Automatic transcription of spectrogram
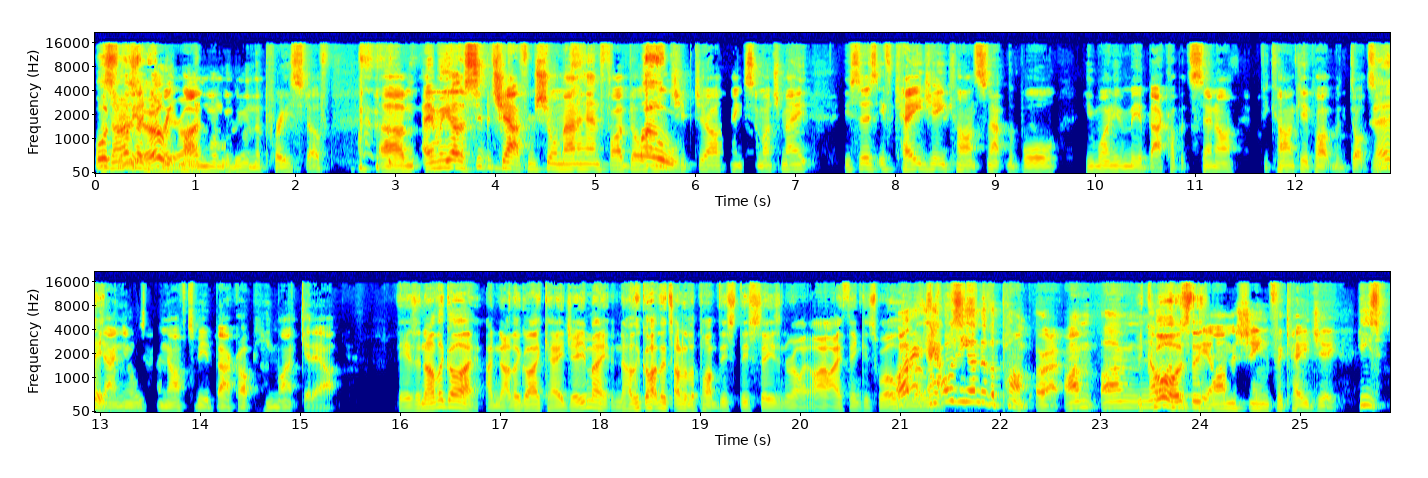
Well, it's Sometimes really I early, right? when we're doing the pre stuff. Um, and we got a super chat from Sean Manahan, five dollars in the chip jar. Thanks so much, mate. He says if KG can't snap the ball, he won't even be a backup at center. If he can't keep up with Dotson and Daniels enough to be a backup, he might get out. There's another guy, another guy, KG, mate, another guy that's under the pump this this season, right? I, I think as well. I I know don't- we- how is he under the pump? All right, I'm I'm Because not the- PR machine for KG. He's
